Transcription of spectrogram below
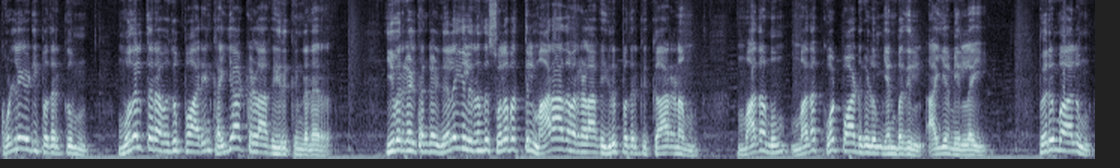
கொள்ளையடிப்பதற்கும் முதல் தர வகுப்பாரின் கையாட்களாக இருக்கின்றனர். இவர்கள் தங்கள் நிலையிலிருந்து சுலபத்தில் மாறாதவர்களாக இருப்பதற்கு காரணம் மதமும் மத கோட்பாடுகளும் என்பதில் ஐயமில்லை. பெரும்பாலும்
